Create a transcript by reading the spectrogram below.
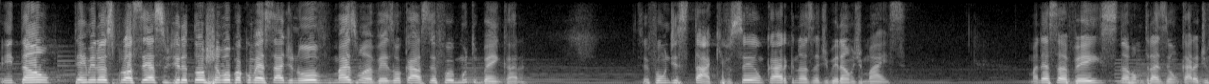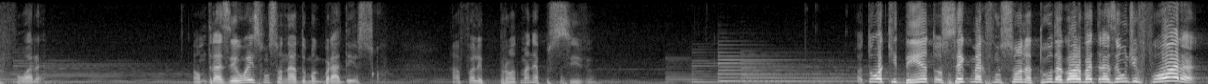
Então, terminou esse processo, o diretor chamou para conversar de novo, mais uma vez. Ô, cara, você foi muito bem, cara. Você foi um destaque. Você é um cara que nós admiramos demais. Mas dessa vez nós vamos trazer um cara de fora. Vamos trazer um ex-funcionário do Banco Bradesco. Aí eu falei, pronto, mas não é possível. Eu estou aqui dentro, eu sei como é que funciona tudo, agora vai trazer um de fora.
